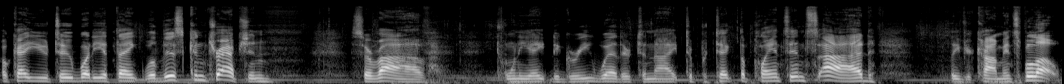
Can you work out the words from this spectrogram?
Okay, YouTube, what do you think? Will this contraption survive 28 degree weather tonight to protect the plants inside? Leave your comments below.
